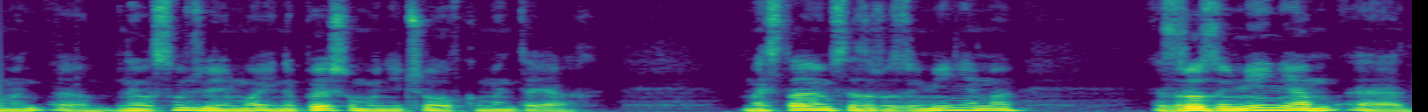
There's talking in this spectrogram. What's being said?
е, не осуджуємо і не пишемо нічого в коментарях. Ми ставимося з розумінням. З розумінням е,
